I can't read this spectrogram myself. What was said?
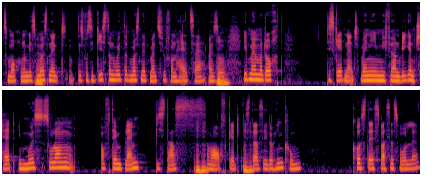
zu machen. Und das ja. muss nicht, das, was ich gestern wollte, muss nicht mein Ziel von heute sein. Also mhm. ich habe mir immer gedacht, das geht nicht. Wenn ich mich für einen Weg entscheide, ich muss so lange auf dem bleiben, bis das mhm. einmal aufgeht, bis mhm. dass ich da hinkomme. Koste es, was es wolle.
